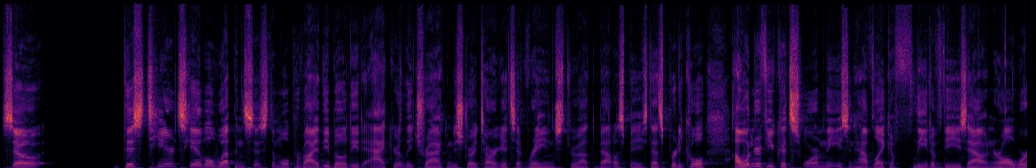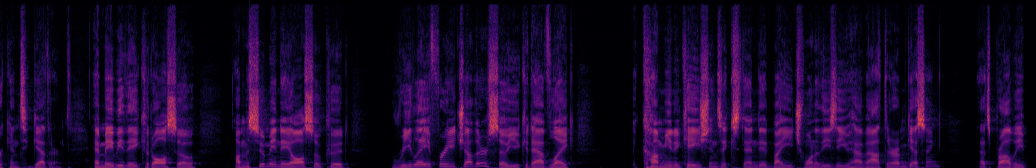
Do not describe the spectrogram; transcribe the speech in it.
so this tiered scalable weapon system will provide the ability to accurately track and destroy targets at range throughout the battle space. That's pretty cool. I wonder if you could swarm these and have like a fleet of these out and they're all working together. And maybe they could also, I'm assuming they also could relay for each other. So you could have like communications extended by each one of these that you have out there, I'm guessing. That's probably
